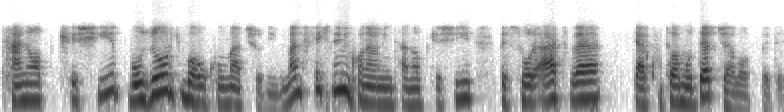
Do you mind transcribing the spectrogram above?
تنابکشی بزرگ با حکومت شدیم. من فکر نمی کنم این تنابکشی به سرعت و در کوتاه مدت جواب بده.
